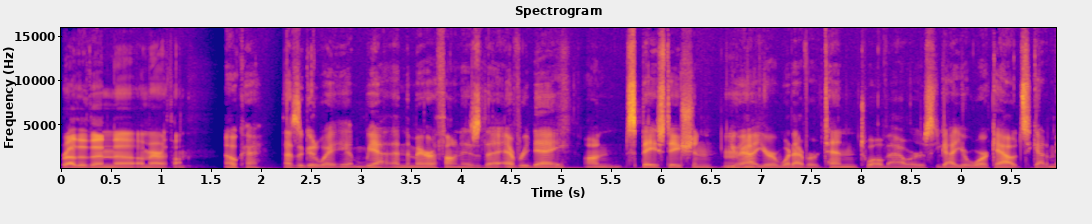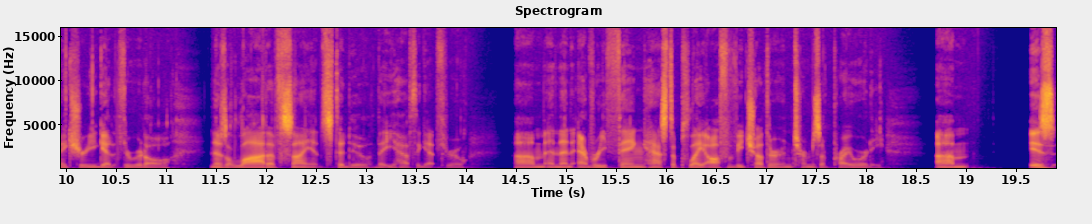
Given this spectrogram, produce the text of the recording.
rather than uh, a marathon. Okay, that's a good way. Yeah, and the marathon is the every day on space station. You got your whatever 10, 12 hours. You got your workouts. You got to make sure you get through it all. And there's a lot of science to do that you have to get through. Um, and then everything has to play off of each other in terms of priority. Um, is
